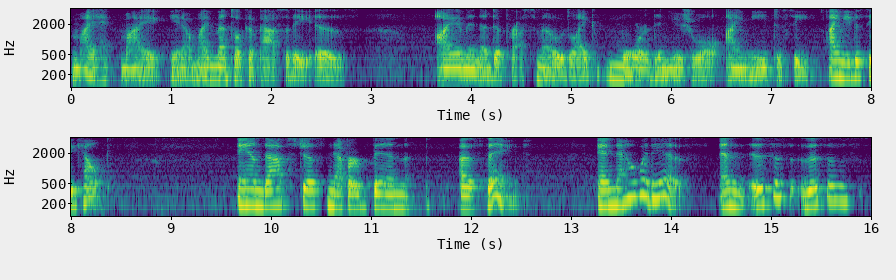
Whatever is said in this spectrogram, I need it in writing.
My my you know my mental capacity is I am in a depressed mode like more than usual. I need to seek I need to seek help. And that's just never been a thing. And now it is. And this is this is,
